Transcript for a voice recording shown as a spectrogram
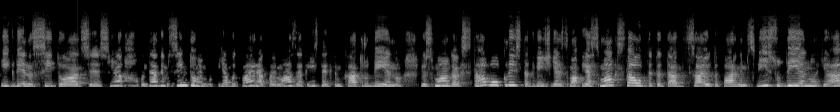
ikdienas situācijas, ja? un tādiem simptomiem jābūt vairāk vai mazāk izteiktam katru dienu. Jo smagāks stāvoklis, tad viņš, ja, sma, ja smags stāvoklis, tad tāda sajūta pārņems visu dienu, ja,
